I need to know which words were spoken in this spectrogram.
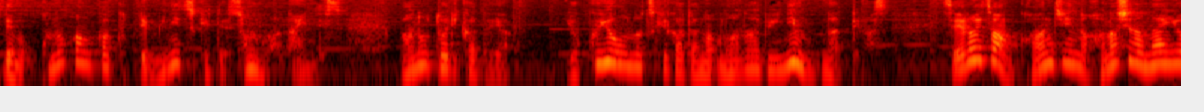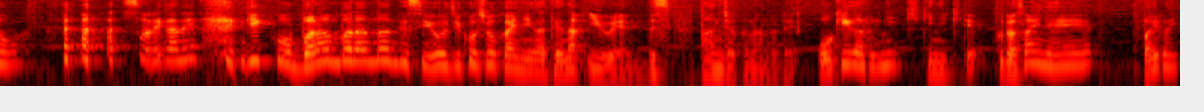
でも、この感覚って身につけて損はないんです。場の取り方や抑揚のつけ方の学びにもなっています。セイロイさん、肝心の話の内容は？それがね、結構バランバランなんですよ。自己紹介苦手なゆえんです。短尺なので、お気軽に聞きに来てくださいね。バイバイ。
